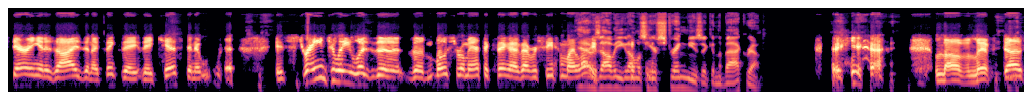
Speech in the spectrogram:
staring in his eyes and i think they they kissed and it it strangely was the the most romantic thing i've ever seen in my yeah, life it was all, you can almost hear string music in the background. Yeah. Love lift us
